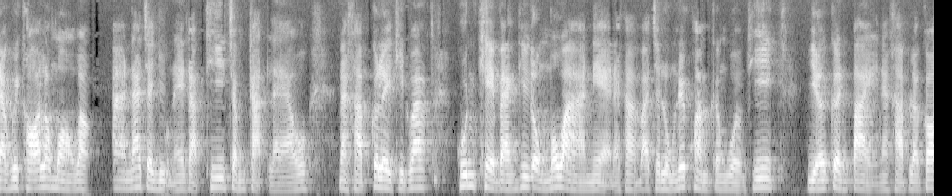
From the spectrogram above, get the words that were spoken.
นักวิเคราะห์เรามองว่า น่าจะอยู่ในระดับที่จำกัดแล้วนะครับก็เลยคิดว่าหุ้น K-Bank ที่ลงเมื่อวานเนี่ยนะครับอาจจะลงด้วยความกังวลที่เยอะเกินไปนะครับแล้วก็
